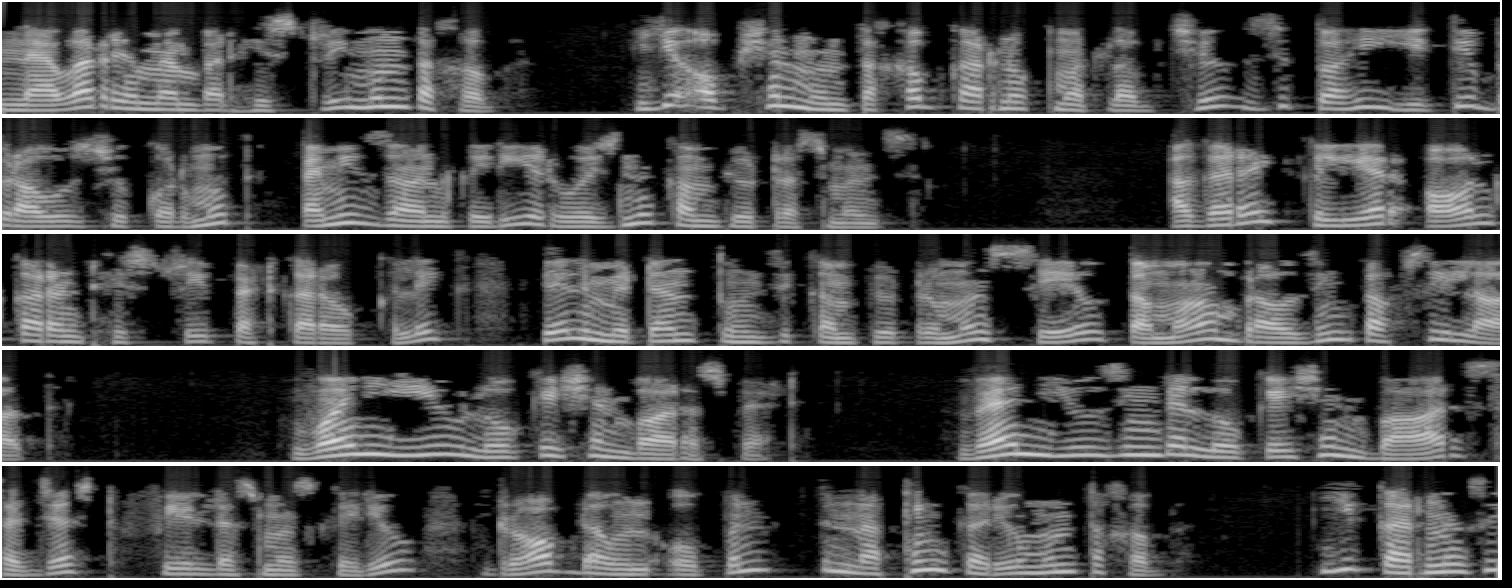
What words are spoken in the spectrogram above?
नेवर रिमेंबर हिस्ट्री मुंतखब ये ऑप्शन मुंतखब करनुक मतलब छ ज तोहि यति ब्राउज छ कोरमुत तमि जानकारी रोजन कंप्यूटरस मज अगर क्लियर ऑल करंट हिस्ट्री पेट करो क्लिक तेल मिटन तुहज कंप्यूटर मज सेव तमाम ब्राउजिंग तफसीलात वन यू लोकेशन बारस पेट When using the location bar, suggest फील्डस मज करियो ड्रॉप डाउन ओपन तो नथिंग करियो मुंतखब ये करने से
